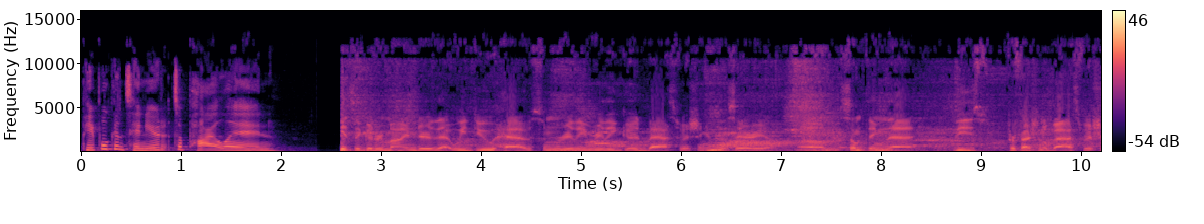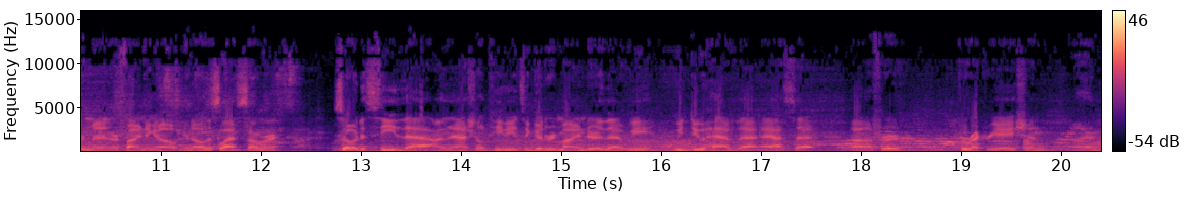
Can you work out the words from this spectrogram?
people continued to pile in. It's a good reminder that we do have some really, really good bass fishing in this area. Um, something that these professional bass fishermen are finding out, you know, this last summer. So to see that on national TV, it's a good reminder that we, we do have that asset uh, for, for recreation. And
